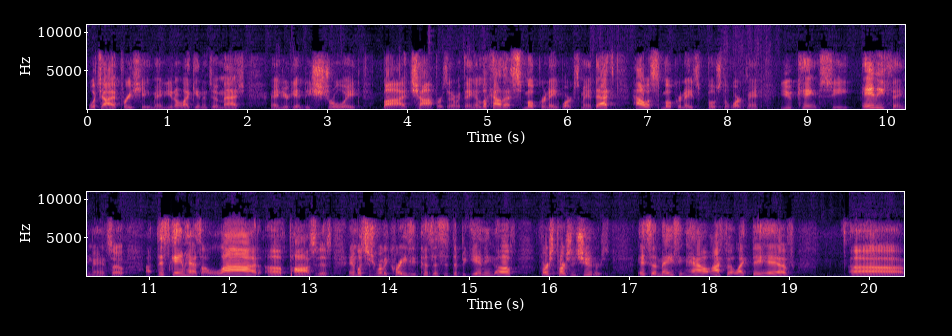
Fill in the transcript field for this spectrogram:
which I appreciate, man. You don't like getting into a match and you're getting destroyed by choppers and everything. And look how that smoke grenade works, man. That's how a smoke grenade's supposed to work, man. You can't see anything, man. So uh, this game has a lot of positives, and which is really crazy because this is the beginning of first-person shooters. It's amazing how I felt like they have, uh,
